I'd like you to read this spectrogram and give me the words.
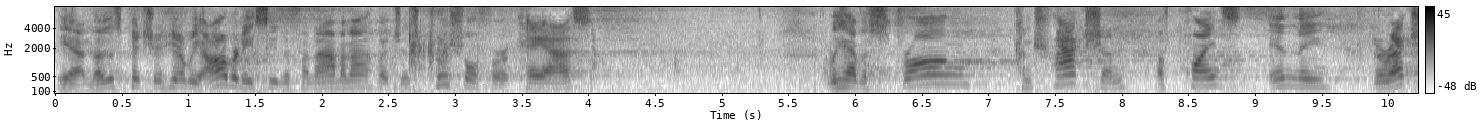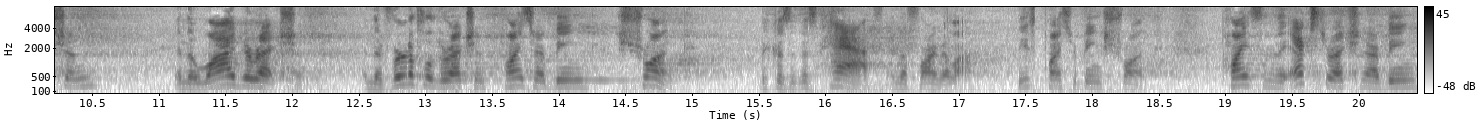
Yeah, now this picture here, we already see the phenomena, which is crucial for chaos. We have a strong contraction of points in the direction, in the y direction. In the vertical direction, points are being shrunk because of this half in the formula. These points are being shrunk. Points in the x direction are being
